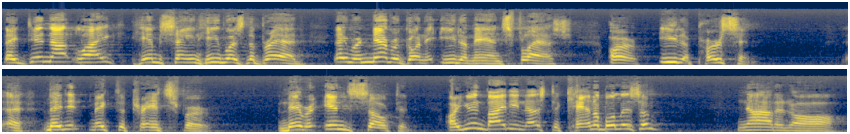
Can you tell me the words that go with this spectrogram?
They did not like him saying he was the bread. They were never going to eat a man's flesh or eat a person. Uh, they didn't make the transfer. They were insulted. Are you inviting us to cannibalism? Not at all.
